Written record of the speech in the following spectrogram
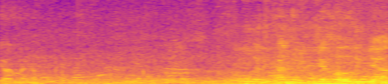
Görmedim. Tane çocuk yakaladık ya.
